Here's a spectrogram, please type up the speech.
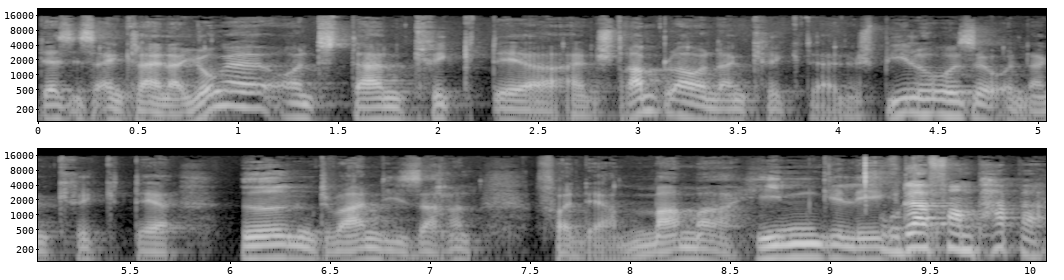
das ist ein kleiner Junge und dann kriegt der einen Strampler und dann kriegt er eine Spielhose und dann kriegt der irgendwann die Sachen von der Mama hingelegt. Oder vom Papa.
